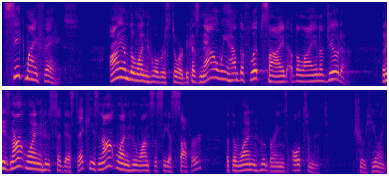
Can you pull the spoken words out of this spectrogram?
Seek my face. I am the one who will restore, because now we have the flip side of the lion of Judah. That he's not one who's sadistic, he's not one who wants to see us suffer, but the one who brings ultimate true healing.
